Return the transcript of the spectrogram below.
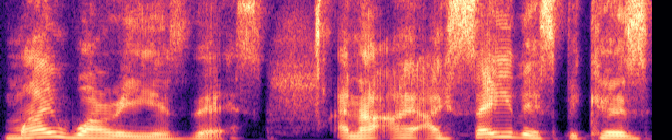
my worry is this, and I, I say this because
